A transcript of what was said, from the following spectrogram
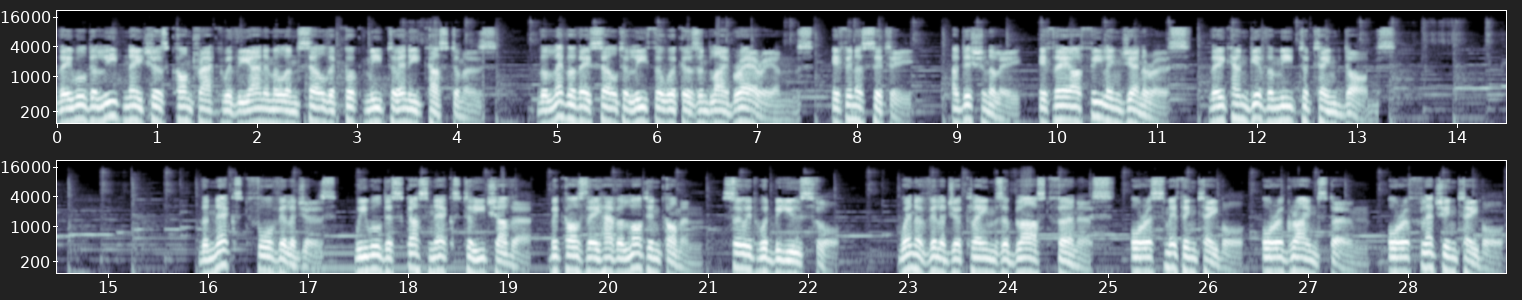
They will delete nature's contract with the animal and sell the cooked meat to any customers. The leather they sell to leatherworkers and librarians, if in a city. Additionally, if they are feeling generous, they can give the meat to tamed dogs. The next four villagers, we will discuss next to each other, because they have a lot in common, so it would be useful. When a villager claims a blast furnace, or a smithing table, or a grindstone, or a fletching table,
